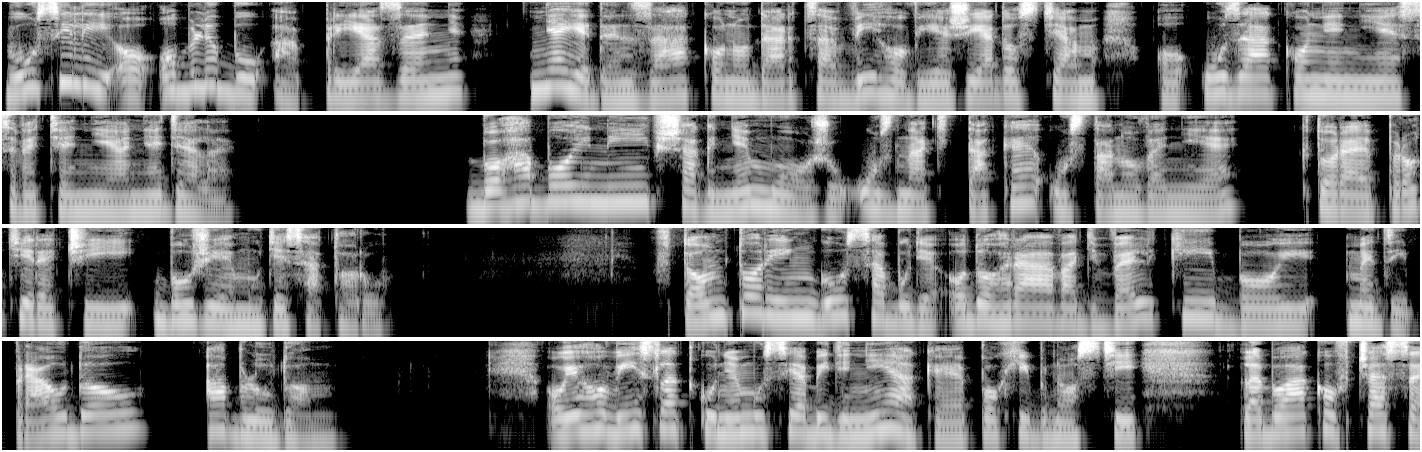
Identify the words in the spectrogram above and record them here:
V úsilí o obľubu a priazeň nejeden zákonodarca vyhovie žiadosťam o uzákonenie svetenia nedele. Bohabojní však nemôžu uznať také ustanovenie, ktoré protirečí Božiemu desatoru. V tomto ringu sa bude odohrávať veľký boj medzi pravdou a bludom. O jeho výsledku nemusia byť nejaké pochybnosti, lebo ako v čase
